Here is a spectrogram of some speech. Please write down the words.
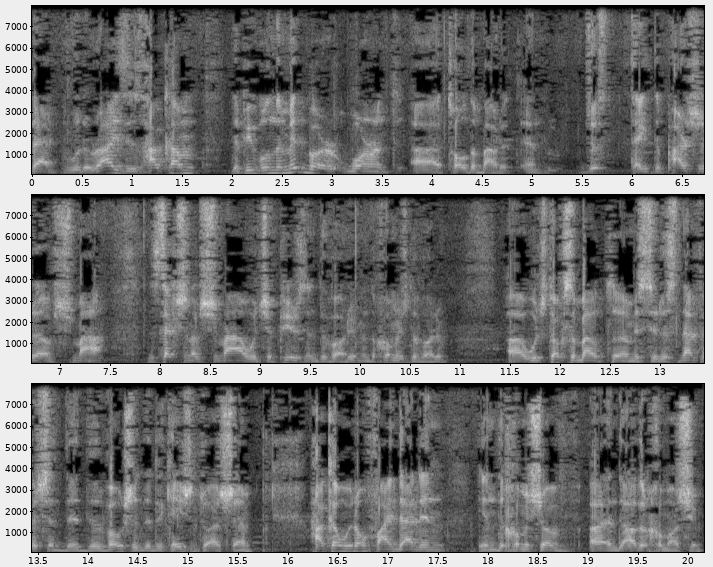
that would arise is how come the people in the Midbar weren't uh, told about it? And just take the parsha of Shema, the section of Shema which appears in Devarim, in the Chumash Devarim, uh, which talks about uh, Mesiris Nefesh and the, devotion, dedication to Hashem. How come we don't find that in, in the Chumash of, uh, in the other Chumashim?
